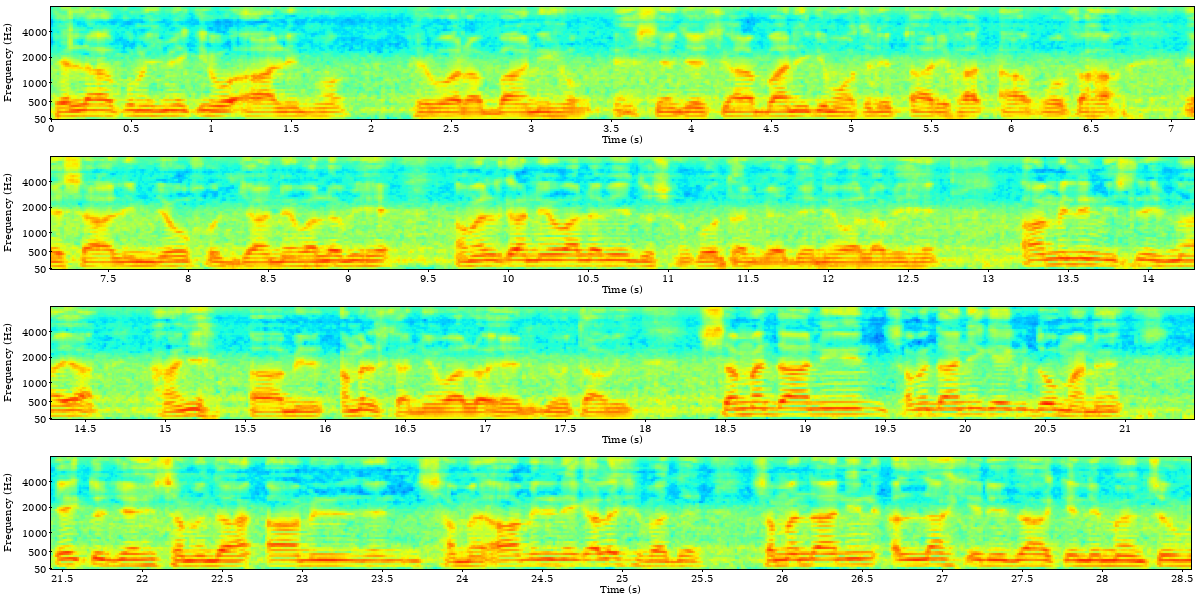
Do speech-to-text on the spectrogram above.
پہلا حکم اس میں کہ وہ عالم ہو، پھر وہ ربانی ہو۔ ایسے جس کا ربانی کی مختلف تعریفات آپ کو کہا۔ ایسا عالم جو خود جاننے والا بھی ہے، عمل کرنے والا بھی ہے، دوسروں کو تربیت دینے والا بھی ہے۔ عامل اس لیے میں آیا۔ ہاں جی عامل، عمل کرنے والا مطابق سمدانی سمدانی کے ایک دو معنی ہیں۔ ایک تو جو ہے سمدا عامل عامل ایک الگ صفت ہے۔ سمدانی اللہ کی رضا کے لیے منصوب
